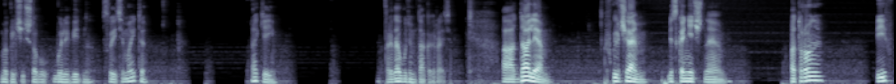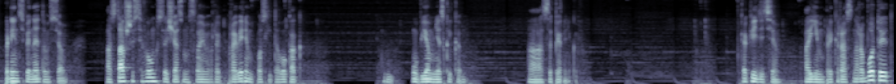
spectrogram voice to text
Выключить, чтобы были видно свои тиммейты. Окей. Тогда будем так играть. А, далее включаем бесконечные патроны. И, в принципе, на этом все. Оставшиеся функции сейчас мы с вами проверим после того, как убьем несколько а, соперников. Как видите, АИМ прекрасно работает.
